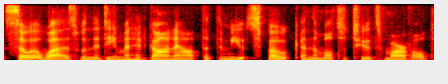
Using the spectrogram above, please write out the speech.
So it was when the demon had gone out that the mute spoke, and the multitudes marveled.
